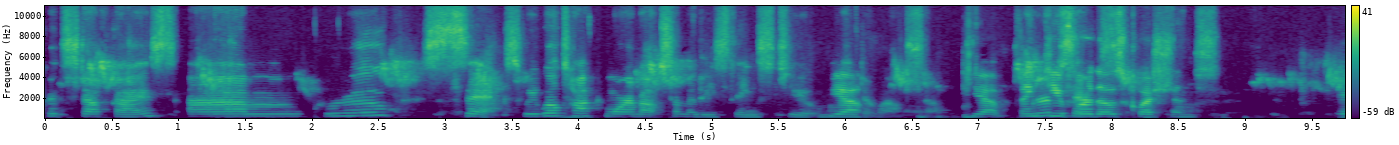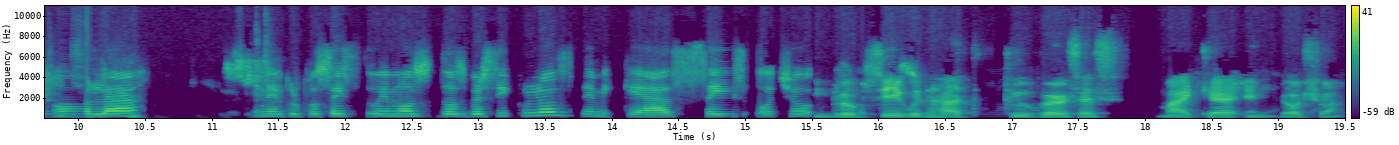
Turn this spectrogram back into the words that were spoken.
Good stuff, guys. Um, group six, we will talk more about some of these things too. Yeah. Melinda will, so. Yeah, thank Group you for those questions. Hola. En el grupo 6 tuvimos dos versículos de Miqueas 6, 8. In group C, we had two verses, Micah and Joshua.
